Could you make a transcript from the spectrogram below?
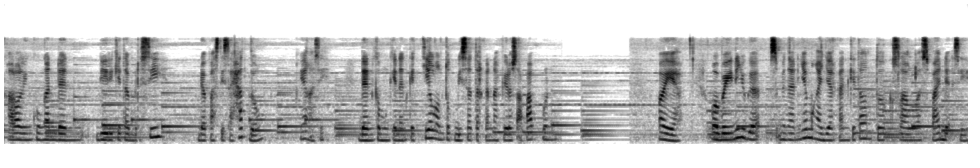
Kalau lingkungan dan diri kita bersih udah pasti sehat dong. Ya gak sih dan kemungkinan kecil untuk bisa terkena virus apa pun. Oh iya wabah ini juga sebenarnya mengajarkan kita untuk selalu waspada sih.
